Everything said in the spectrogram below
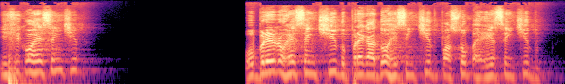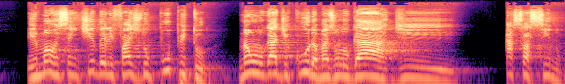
E ficou ressentido. Obreiro ressentido, pregador ressentido, pastor ressentido, irmão ressentido, ele faz do púlpito não um lugar de cura, mas um lugar de assassino.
